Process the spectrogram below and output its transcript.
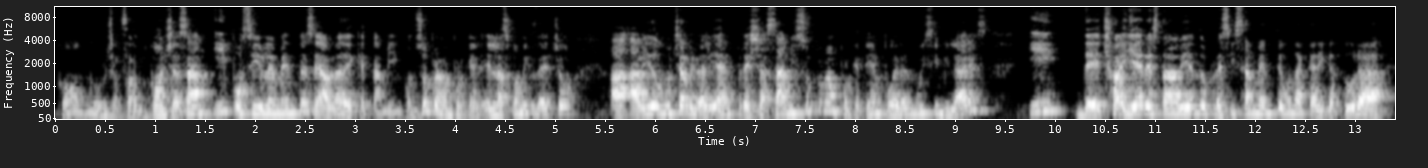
con, Con Shazam. con Shazam. Y posiblemente se habla de que también con Superman, porque en, en las cómics de hecho ha, ha habido mucha rivalidad entre Shazam y Superman porque tienen poderes muy similares. Y de hecho ayer estaba viendo precisamente una caricatura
